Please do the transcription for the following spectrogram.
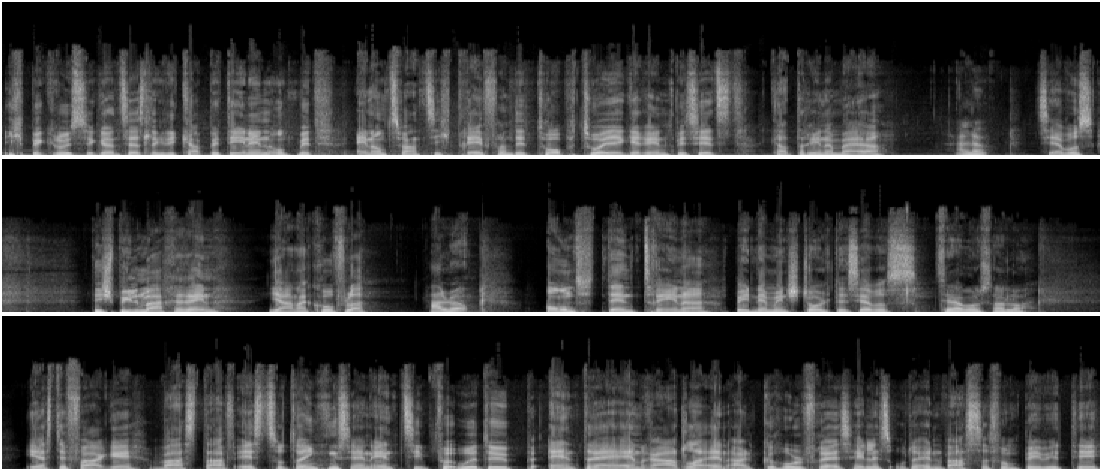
Ich begrüße ganz herzlich die Kapitänin und mit 21 Treffern die Top-Torjägerin bis jetzt Katharina Mayer. Hallo. Servus. Die Spielmacherin Jana Kofler Hallo. und den Trainer Benjamin Stolte. Servus. Servus, hallo. Erste Frage, was darf es zu trinken sein? Ein Zipfer-Urtyp, ein Drei, ein Radler, ein alkoholfreies Helles oder ein Wasser vom BWT?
